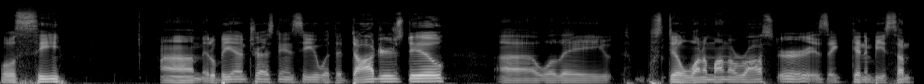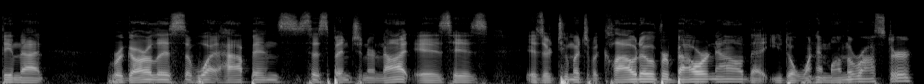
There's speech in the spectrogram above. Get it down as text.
We'll see. Um, it'll be interesting to see what the Dodgers do. Uh, will they still want him on the roster? Is it going to be something that, regardless of what happens, suspension or not, is his is there too much of a cloud over Bauer now that you don't want him on the roster?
